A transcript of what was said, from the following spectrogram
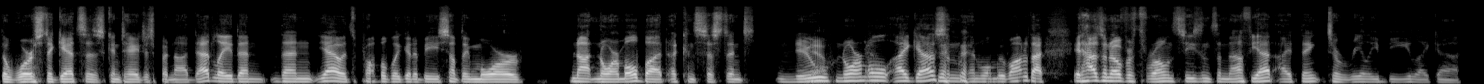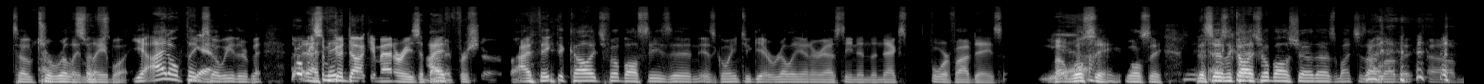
the worst it gets is contagious but not deadly, then then yeah, it's probably going to be something more not normal but a consistent new yeah. normal, yeah. I guess, and, and we'll move on with that. It hasn't overthrown seasons enough yet, I think, to really be like a so to really label it. Yeah, I don't think yeah. so either. But there'll be I some good documentaries about I, it for sure. But. I think the college football season is going to get really interesting in the next four or five days. Yeah. But we'll see. We'll see. Yeah, this is a college football show, though, as much as I love it. Um,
